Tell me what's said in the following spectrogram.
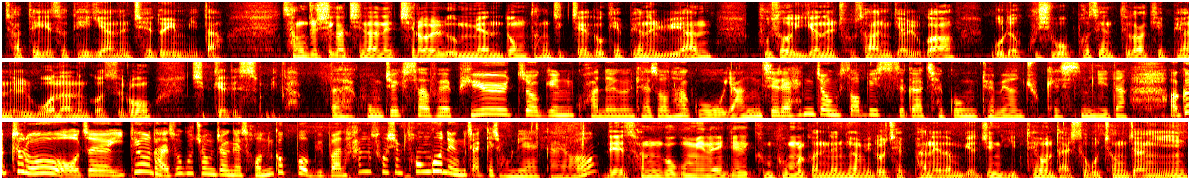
자택에서 대기하는 제도입니다. 상주시가 지난해 7월 읍면동 당직 제도 개편을 위한 부서 의견을 조사한 결과 무려 95%가 개편을 원하는 것으로 집계됐습니다. 네, 공직사회 비효율적인 관행을 개선하고 양질의 행정 서비스가 제공되면 좋겠습니다. 아, 끝으로 어제 이태원 달서구청장의 선거법 위반 항소심 선고 내용 짧게 정리할까요? 네, 선고구민에게 금품을 건넨 혐의로 재판에 넘겨진 이태원 달서구청장이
